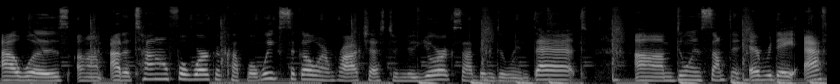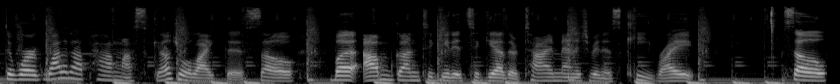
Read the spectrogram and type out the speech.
I was um, out of town for work a couple weeks ago in Rochester, New York. So I've been doing that, um, doing something every day after work. Why did I pile my schedule like this? So, but I'm going to get it together. Time management is key, right? So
